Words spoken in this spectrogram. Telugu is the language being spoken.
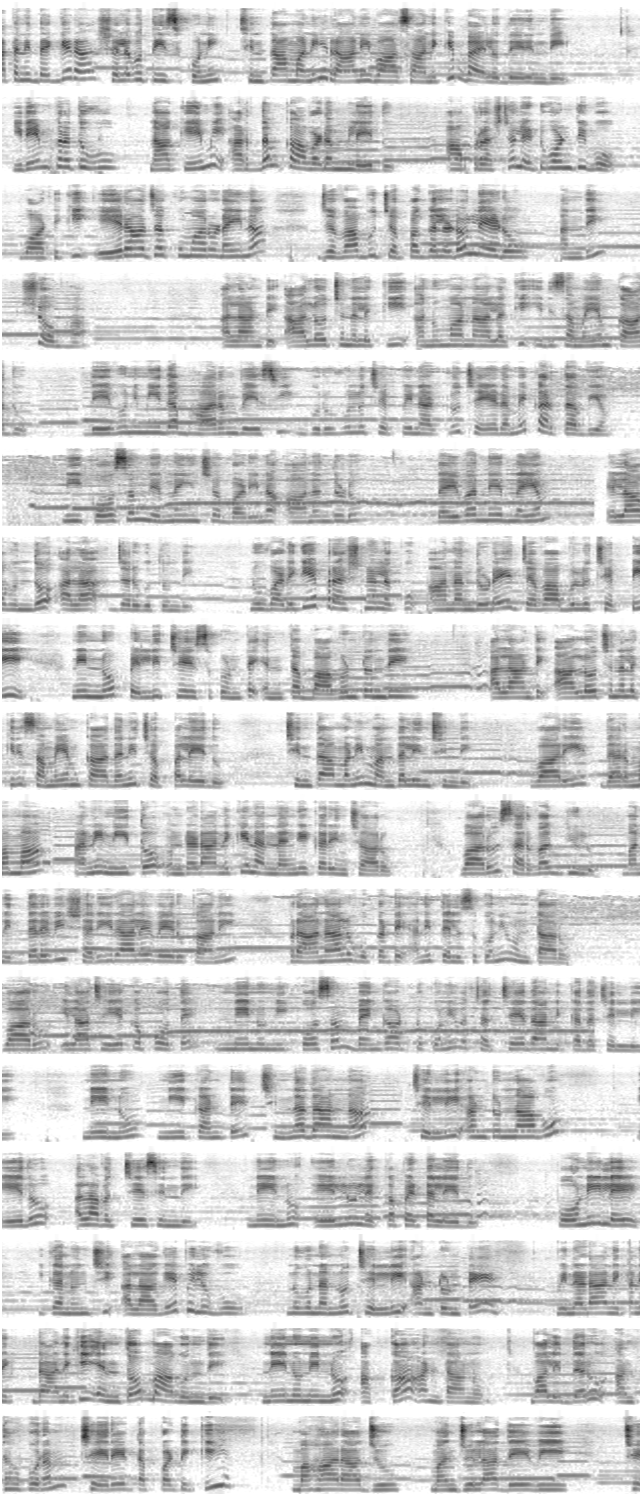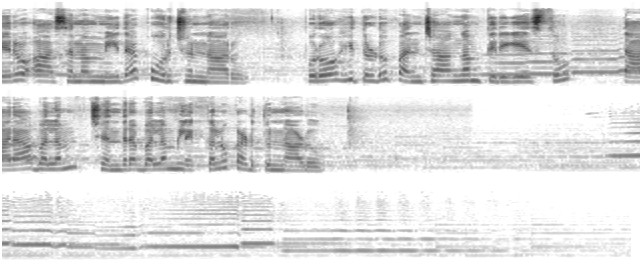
అతని దగ్గర సెలవు తీసుకొని చింతామణి రాణివాసానికి బయలుదేరింది. ఇదేం క్రతువు? నాకేమీ అర్థం కావడం లేదు. ఆ ప్రశ్నలు ఎటువంటివో? వాటికి ఏ రాజకుమారుడైనా జవాబు చెప్పగలడో లేడో? అంది శోభ. అలాంటి ఆలోచనలకి అనుమానాలకి ఇది సమయం కాదు. దేవుని మీద భారం వేసి గురువులు చెప్పినట్లు చేయడమే కర్తవ్యం. నీ కోసం నిర్ణయించబడిన ఆనందుడు దైవ నిర్ణయం ఎలా ఉందో అలా జరుగుతుంది. నువ్వు అడిగే ప్రశ్నలకు ఆనందుడే జవాబులు చెప్పి నిన్ను పెళ్ళి చేసుకుంటే ఎంత బాగుంటుంది? అలాంటి ఆలోచనలకి ఇది సమయం కాదని చెప్పలేదు. చింతామణి మందలించింది. వారి ధర్మమా అని నీతో ఉండడానికి నన్ను అంగీకరించారు. వారు సర్వజ్ఞులు. మనిద్దరివి శరీరాలే వేరు కానీ ప్రాణాలు ఒకటే అని తెలుసుకొని ఉంటారు. వారు ఇలా చేయకపోతే నేను నీ కోసం బెంగట్టుకొని చచ్చేదాన్ని కదా చెల్లి. నేను నీకంటే చిన్నదాన్న చెల్లి అంటున్నావు? ఏదో అలా వచ్చేసింది. నేను ఏళ్ళు లెక్క పెట్టలేదు. పోనీలే ఇక నుంచి అలాగే పిలువు. నువ్వు నన్ను చెల్లి అంటుంటే వినడానికి దానికి ఎంతో బాగుంది. నేను నిన్ను అక్క అంటాను. వాళ్ళిద్దరూ అంతఃపురం చేరేటప్పటికీ మహారాజు మంజులాదేవి చెరో ఆసనం మీద కూర్చున్నారు. పురోహితుడు పంచాంగం తిరిగేస్తూ తారాబలం చంద్రబలం లెక్కలు కడుతున్నాడు.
